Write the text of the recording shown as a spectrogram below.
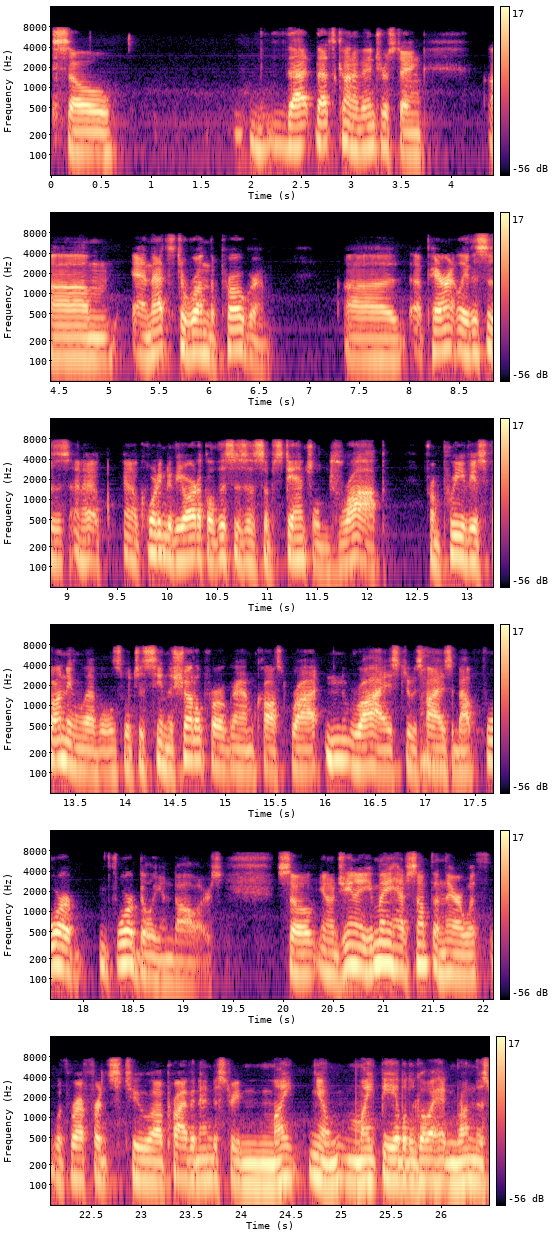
so that that's kind of interesting um, and that's to run the program. Uh, apparently, this is, and, uh, and according to the article, this is a substantial drop from previous funding levels, which has seen the shuttle program cost ri- rise to as high as about four four billion dollars. So, you know, Gina, you may have something there with, with reference to uh, private industry might you know might be able to go ahead and run this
